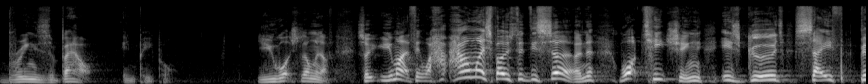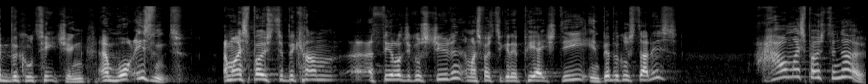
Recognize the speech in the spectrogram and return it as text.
brings about in people. You watch long enough. So you might think, well, how, how, am I supposed to discern what teaching is good, safe, biblical teaching and what isn't? Am I supposed to become a theological student? Am I supposed to get a PhD in biblical studies? How am I supposed to know?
